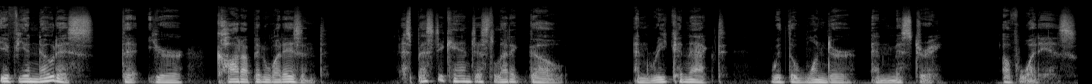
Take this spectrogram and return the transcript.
if you notice that you're caught up in what isn't, as best you can, just let it go and reconnect with the wonder and mystery of what is.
